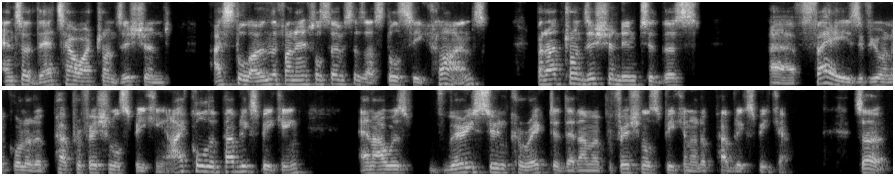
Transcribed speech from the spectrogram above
And so that's how I transitioned. I still own the financial services, I still see clients, but I transitioned into this uh, phase, if you want to call it a professional speaking. I call it public speaking, and I was very soon corrected that I'm a professional speaker, not a public speaker. So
